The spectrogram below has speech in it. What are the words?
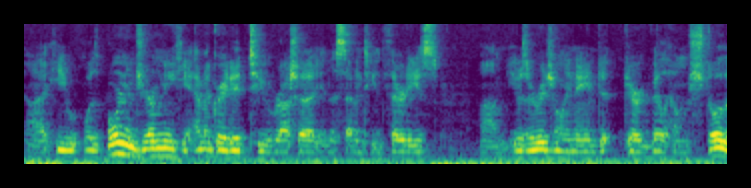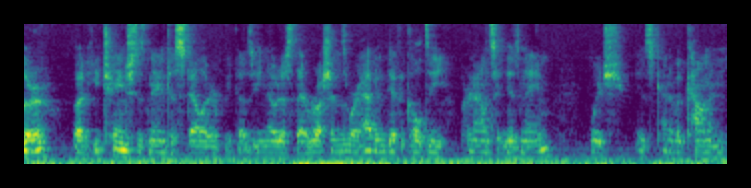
Uh, he was born in Germany. He emigrated to Russia in the 1730s. Um, he was originally named Georg Wilhelm Stoller, but he changed his name to Steller because he noticed that Russians were having difficulty pronouncing his name, which is kind of a common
